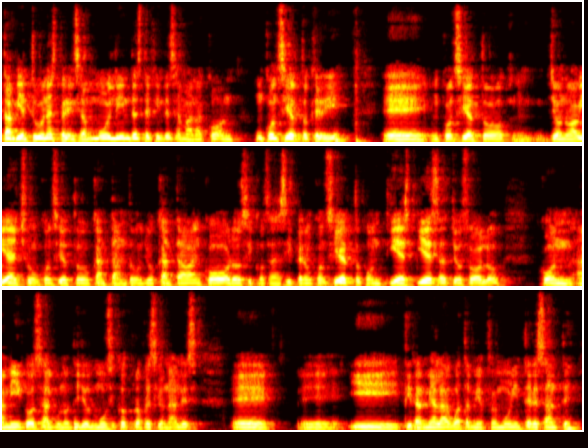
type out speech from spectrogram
también tuve una experiencia muy linda este fin de semana con un concierto que di. Eh, un concierto, yo no había hecho un concierto cantando, yo cantaba en coros y cosas así, pero un concierto con 10 piezas yo solo, con amigos, algunos de ellos músicos profesionales, eh, eh, y tirarme al agua también fue muy interesante.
